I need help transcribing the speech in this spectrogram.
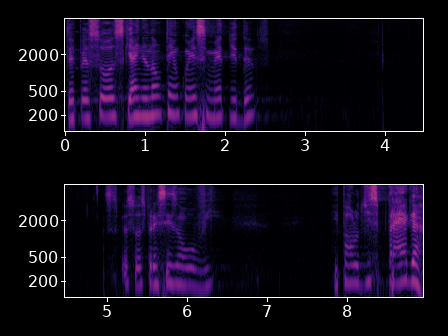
Ter pessoas que ainda não têm o conhecimento de Deus. Essas pessoas precisam ouvir. E Paulo diz: prega,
